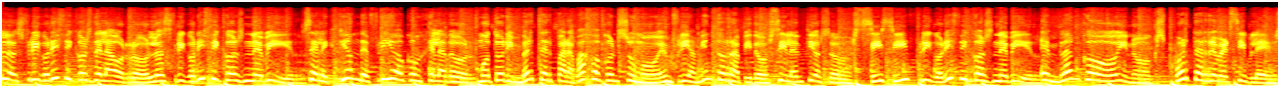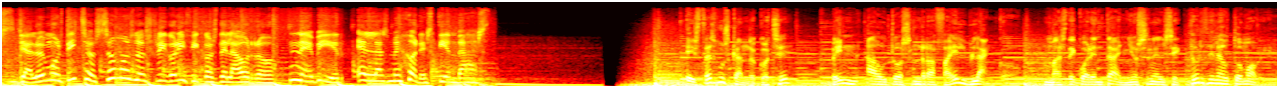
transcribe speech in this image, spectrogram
Los frigoríficos del ahorro, los frigoríficos Nevir. Selección de frío o congelador, motor inverter para bajo consumo, enfriamiento rápido, silenciosos. Sí, sí, frigoríficos Nevir. En blanco o inox, puertas reversibles. Ya lo hemos dicho, somos los frigoríficos del ahorro. Nevir, en las mejores tiendas. ¿Estás buscando coche? Ven Autos Rafael Blanco. Más de 40 años en el sector del automóvil.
